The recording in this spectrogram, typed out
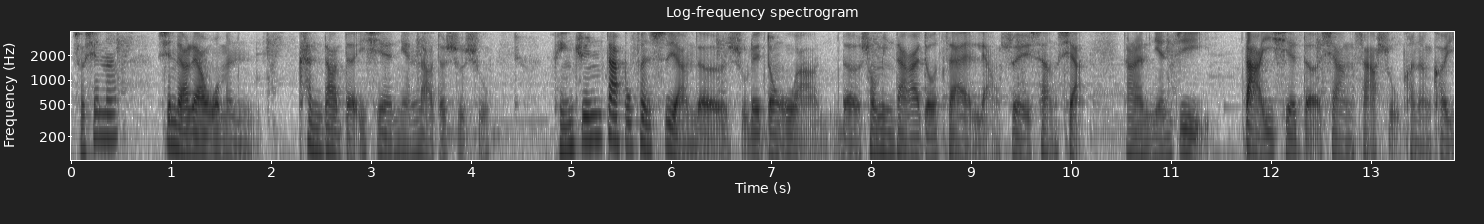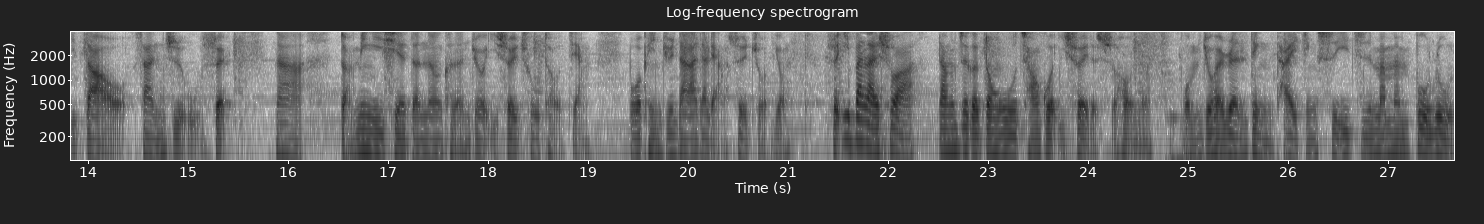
首先呢，先聊聊我们看到的一些年老的鼠鼠，平均大部分饲养的鼠类动物啊的寿命大概都在两岁上下。当然，年纪大一些的，像沙鼠，可能可以到三至五岁。那短命一些的呢，可能就一岁出头这样。不过平均大概在两岁左右。所以一般来说啊，当这个动物超过一岁的时候呢，我们就会认定它已经是一只慢慢步入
